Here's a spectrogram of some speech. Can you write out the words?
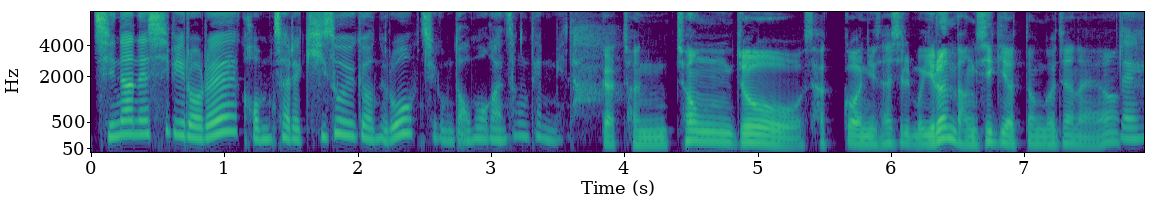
지난해 11월에 검찰의 기소 의견으로 지금 넘어간 상태입니다. 그러니까 전청조 사건이 사실 뭐 이런 방식이었던 거잖아요. 네.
